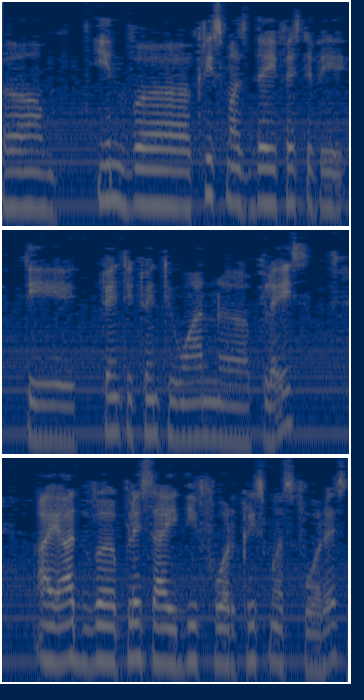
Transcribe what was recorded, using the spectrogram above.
Um, in the Christmas Day festivity 2021 uh, place I add the place ID for Christmas Forest.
